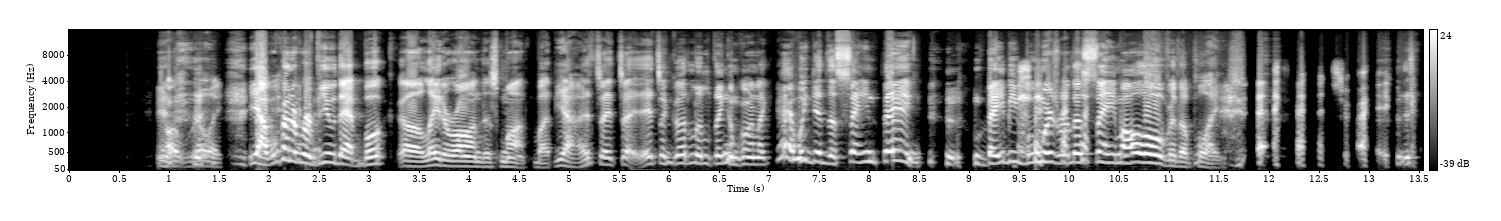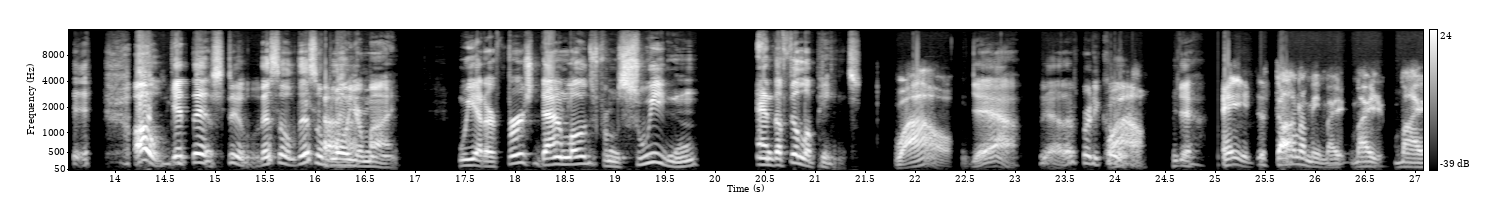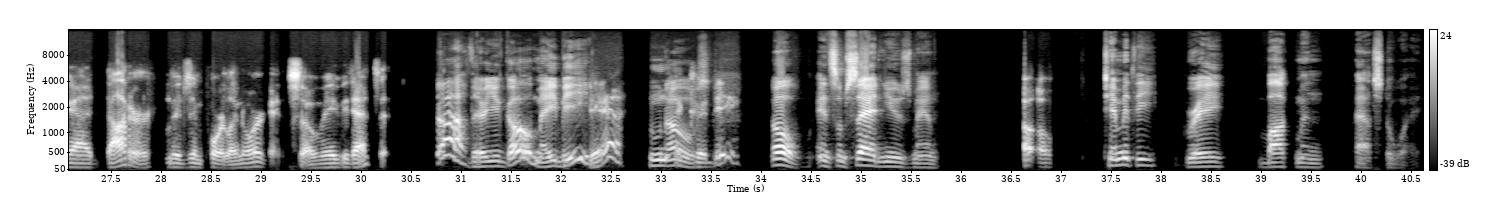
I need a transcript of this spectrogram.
oh, really? yeah we're going to review that book uh, later on this month but yeah it's it's a, it's a good little thing i'm going like yeah we did the same thing baby boomers were the same all over the place That's right. oh, get this too. This will this will blow Uh-huh. your mind. We had our first downloads from Sweden and the Philippines. Wow. Yeah, yeah, that's pretty cool. Wow. Yeah. Hey, it just dawned on me. My my my uh, daughter lives in Portland, Oregon, so maybe that's it. Ah, there you go. Maybe. Yeah, Who knows? could be. Oh, and some sad news, man. Uh oh, Timothy Gary Bachman passed away.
